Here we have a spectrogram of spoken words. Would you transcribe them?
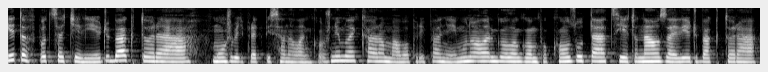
Je to v podstate liečba, ktorá môže byť predpísaná len kožným lekárom alebo prípadne imunoalergologom po konzultácii. Je to naozaj liečba, ktorá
